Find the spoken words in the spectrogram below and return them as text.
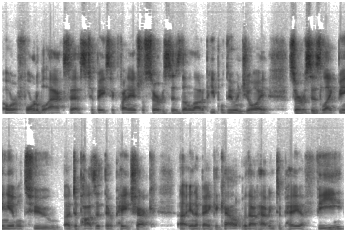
or affordable access to basic financial services that a lot of people do enjoy. Services like being able to uh, deposit their paycheck uh, in a bank account without having to pay a fee,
